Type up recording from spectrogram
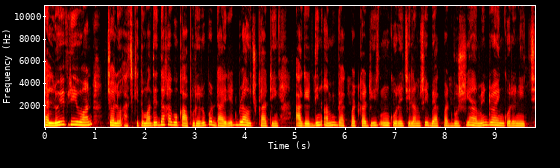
হ্যালো এভরিওয়ান চলো আজকে তোমাদের দেখাবো কাপড়ের উপর ডাইরেক্ট ব্লাউজ কাটিং আগের দিন আমি ব্যাক পার্ট কাটিং করেছিলাম, সেই ব্যাক পার্ট বসিয়ে আমি ড্রয়িং করে নিচ্ছি।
